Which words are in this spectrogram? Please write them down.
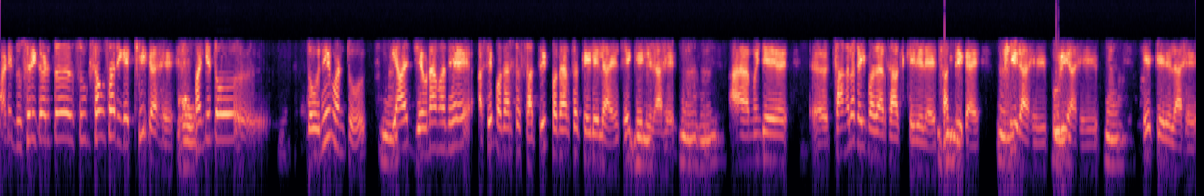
आणि दुसरीकडचं सुख संसारिक आहे ठीक आहे हो. म्हणजे तो दोन्ही म्हणतो हम्म. या जेवणामध्ये असे पदार्थ सात्विक पदार्थ केलेले आहेत हे केलेले आहे म्हणजे चांगलं काही पदार्थ आज केलेले आहेत. सात्विक आहे. खीर आहे पुरी आहे. हे केलेलं आहे.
